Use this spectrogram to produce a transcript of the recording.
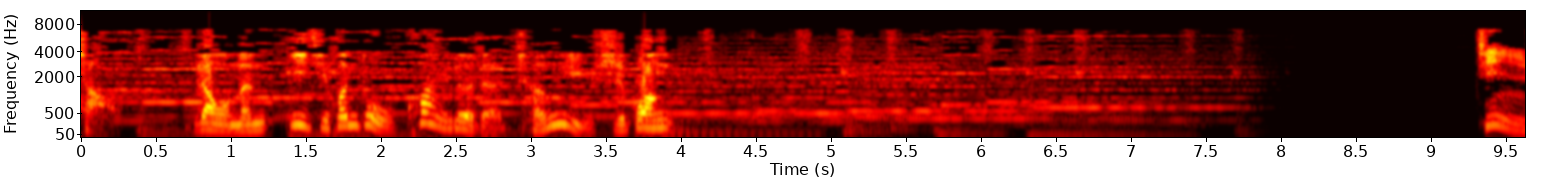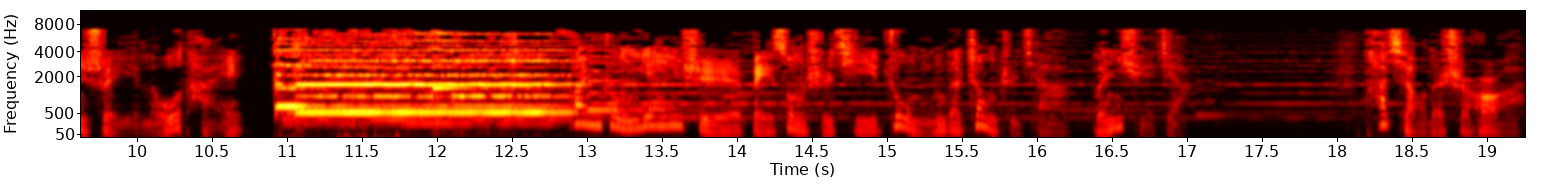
少？让我们一起欢度快乐的成语时光。近水楼台。范仲淹是北宋时期著名的政治家、文学家。他小的时候啊，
